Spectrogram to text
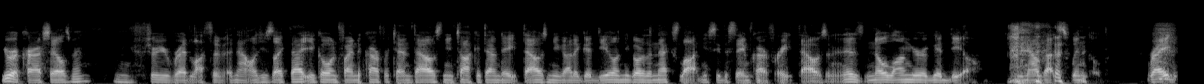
You're a car salesman. I'm sure you've read lots of analogies like that. You go and find a car for ten thousand, you talk it down to eight thousand, you got a good deal, and you go to the next lot and you see the same car for eight thousand, and it is no longer a good deal. You now got swindled, right?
